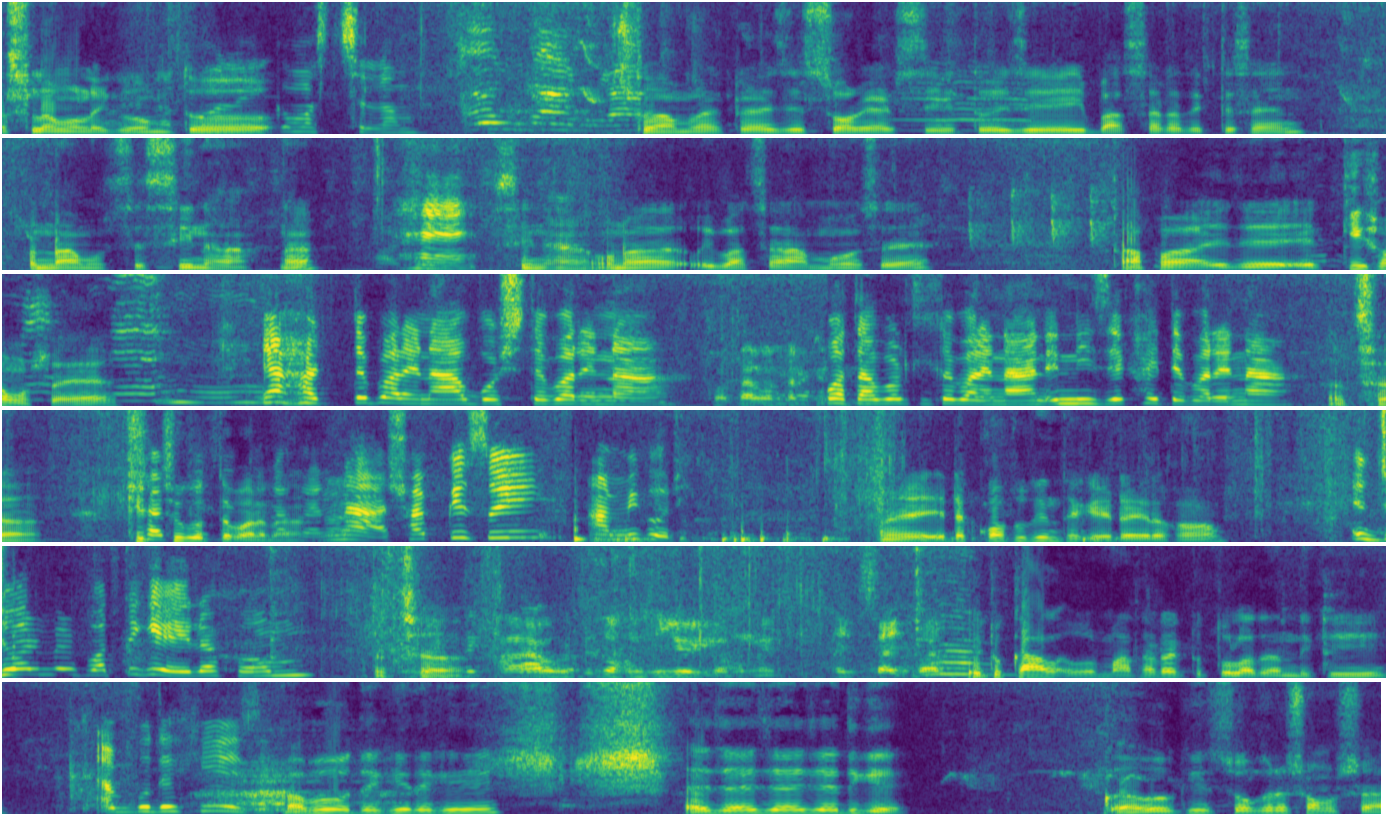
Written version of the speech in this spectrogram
আসসালামু আলাইকুম। তো তো আমরা একটা যে চরে আসছি তো এই যে এই বাচ্চাটা দেখতেছেন ওর নাম হচ্ছে সিনহা না? হ্যাঁ। সিনহা ওনার ওই বাচ্চার আম্মু আছে। তো আপা এই যে এর কি সমস্যা হাঁটতে পারে না বসতে পারে না কথা বলতে পারে না নিজে খাইতে পারে না। আচ্ছা কিচ্ছু করতে পারে না? না সবকিছুই আমি করি। মানে এটা কতদিন থেকে এটা এরকম? জন্মের পর থেকে এরকম। আচ্ছা। একটু কাল ওর মাথাটা একটু তোলা দেন দেখি। আব্বু দেখি এই যে। বাবু দেখি দেখি। এই যে এই যে এই যে এদিকে। ও কি চোখের সমস্যা?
